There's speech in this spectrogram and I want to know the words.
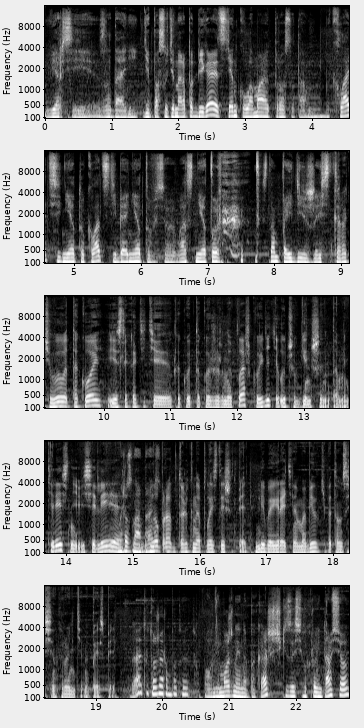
версии заданий, где, по сути, наверное, подбегают, стенку ломают просто там. Кладь нету, клад с тебя нету, все, вас нету. То есть там, по идее, жесть. Короче, вывод такой, если хотите какую-то такую жирную плашку, идите лучше в Геншин, там интереснее, веселее. Разнообразнее. Но, правда, только на PlayStation 5. Либо играйте на мобилке, потом засинхроните на PS5. Да, это тоже работает. Вполне можно и на ПК-шечке засинхронить. Там все.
